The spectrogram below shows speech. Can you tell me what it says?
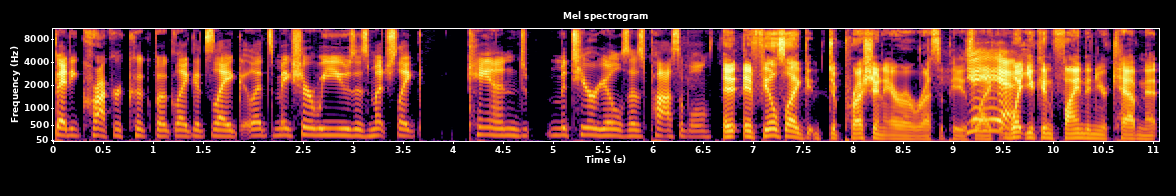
Betty Crocker cookbook. Like it's like let's make sure we use as much like canned materials as possible. It, it feels like depression era recipes, Yeah, like yeah, yeah. what you can find in your cabinet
